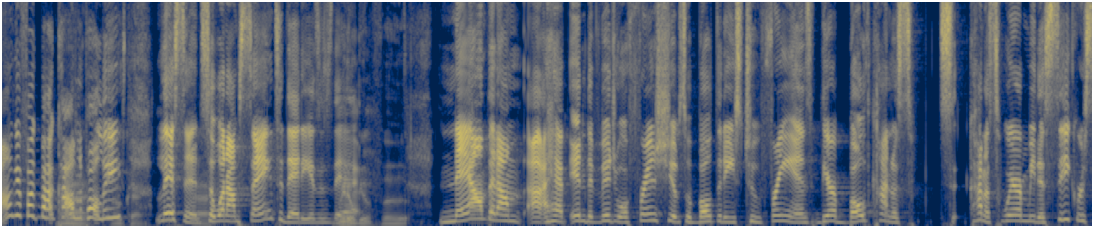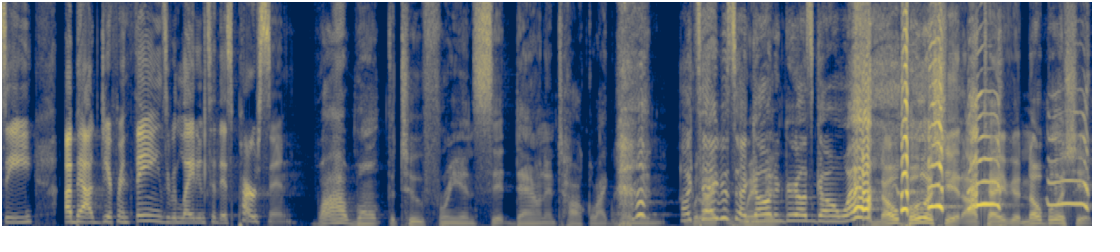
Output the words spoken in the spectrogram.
I don't give a fuck about calling the police. okay. Listen, so what I'm saying to that is is that give a fuck. now that I'm I have individual friendships with both of these two friends, they're both kind of kind of swearing me to secrecy about different things relating to this person. Why won't the two friends sit down and talk like women? Octavia like said women- Golden Girls gone well. No bullshit, Octavia. No bullshit.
